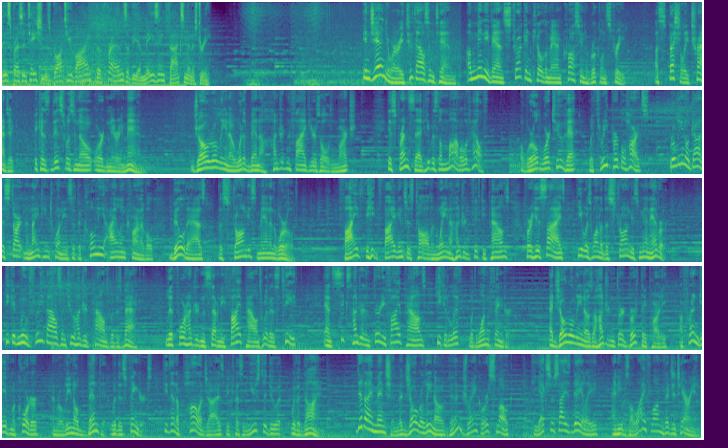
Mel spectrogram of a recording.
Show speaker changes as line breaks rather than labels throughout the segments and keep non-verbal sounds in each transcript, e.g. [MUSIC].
This presentation is brought to you by the Friends of the Amazing Facts Ministry.
In January 2010, a minivan struck and killed a man crossing a Brooklyn street. Especially tragic because this was no ordinary man. Joe Rollino would have been 105 years old in March. His friends said he was the model of health. A World War II vet with three Purple Hearts, Rollino got his start in the 1920s at the Coney Island Carnival, billed as the strongest man in the world. Five [LAUGHS] feet five inches tall and weighing 150 pounds, for his size, he was one of the strongest men ever. He could move 3,200 pounds with his back, lift 475 pounds with his teeth, and 635 pounds he could lift with one finger. At Joe Rollino's 103rd birthday party, a friend gave him a quarter and Rollino bent it with his fingers. He then apologized because he used to do it with a dime. Did I mention that Joe Rollino didn't drink or smoke? He exercised daily and he was a lifelong vegetarian.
